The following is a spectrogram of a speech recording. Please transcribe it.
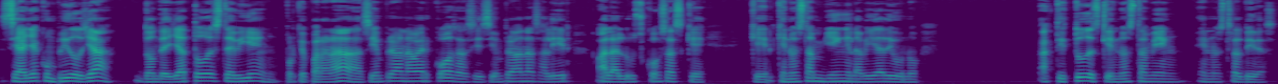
se haya cumplido ya, donde ya todo esté bien, porque para nada, siempre van a haber cosas y siempre van a salir a la luz cosas que, que, que no están bien en la vida de uno, actitudes que no están bien en nuestras vidas.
